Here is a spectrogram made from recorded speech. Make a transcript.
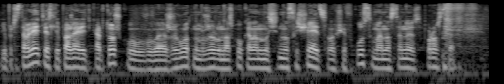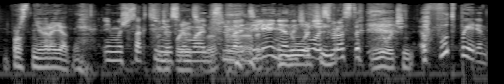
И представляете, если пожарить картошку в животном жиру, насколько она нас- насыщается вообще вкусом, и она становится просто, просто невероятной. И мы сейчас активное слюноотделение началось очень. просто. Не очень. Food pairing.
